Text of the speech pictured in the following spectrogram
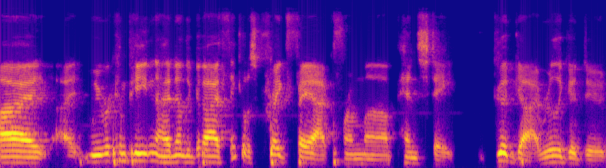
I, I we were competing. I had another guy. I think it was Craig Fayak from uh, Penn State. Good guy, really good dude.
